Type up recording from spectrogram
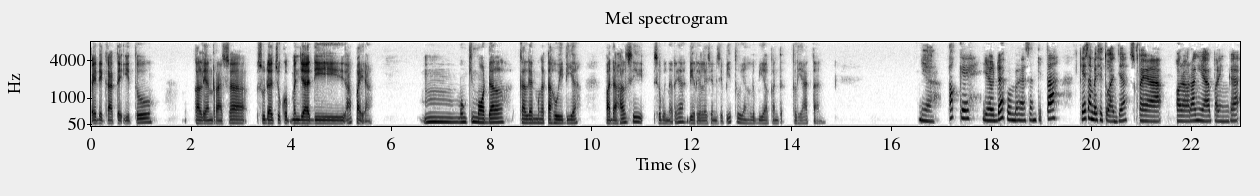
PDKT itu kalian rasa sudah cukup menjadi apa ya? Hmm, mungkin modal kalian mengetahui dia. Padahal sih sebenarnya di relationship itu yang lebih akan kelihatan. Ya, oke. Okay. Ya udah pembahasan kita kayak sampai situ aja supaya orang-orang ya paling enggak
